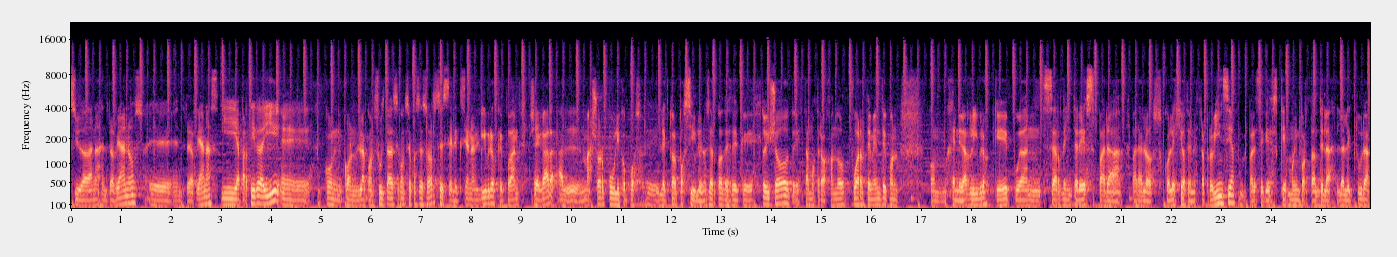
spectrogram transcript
ciudadanas entrerrianos, eh, entrerrianas, y a partir de ahí, eh, con, con, la consulta de ese consejo asesor, se seleccionan libros que puedan llegar al mayor público eh, lector posible, ¿no es cierto? Desde que estoy yo, estamos trabajando fuertemente con con generar libros que puedan ser de interés para, para los colegios de nuestra provincia. Me parece que es, que es muy importante la, la lectura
